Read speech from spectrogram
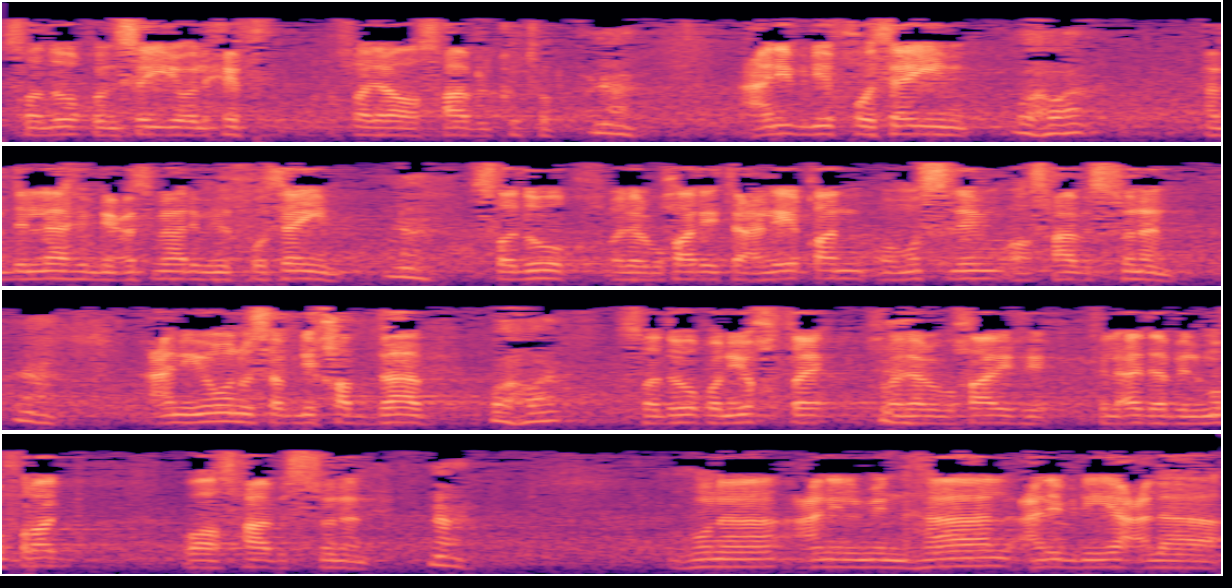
صدوق سيء الحفظ أخرجه أصحاب الكتب. نعم. عن ابن خثيم وهو؟ عبد الله بن عثمان بن خثيم. نعم. صدوق أخرج البخاري تعليقا ومسلم وأصحاب السنن. نعم. عن يونس بن خباب. وهو؟ صدوق يخطئ أخرج البخاري في, في الأدب المفرد وأصحاب السنن. نعم. هنا عن المنهال عن ابن يعلى.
